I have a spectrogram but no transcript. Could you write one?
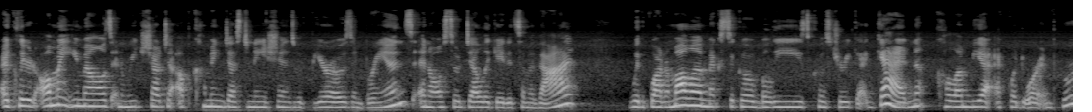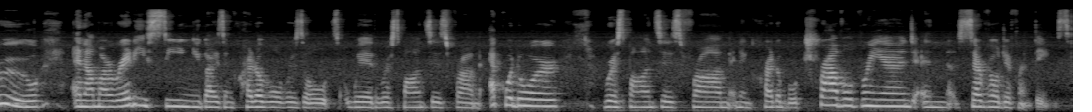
I cleared all my emails and reached out to upcoming destinations with bureaus and brands and also delegated some of that with Guatemala, Mexico, Belize, Costa Rica again, Colombia, Ecuador, and Peru. And I'm already seeing you guys incredible results with responses from Ecuador, responses from an incredible travel brand, and several different things.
